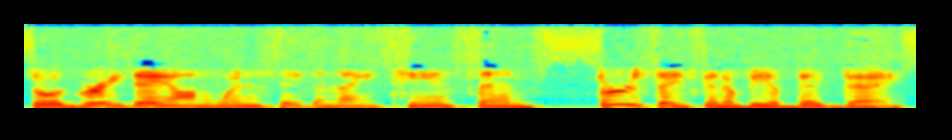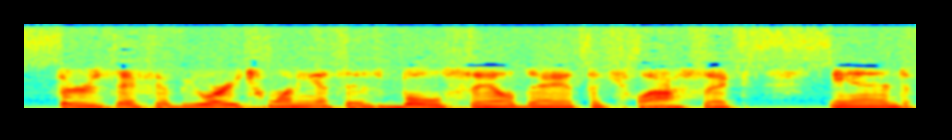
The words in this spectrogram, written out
So a great day on Wednesday the 19th and Thursday's going to be a big day. Thursday, February 20th is bull sale day at the Classic. And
